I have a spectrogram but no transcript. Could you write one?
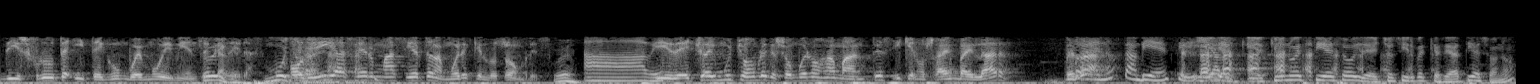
disfrute y tenga un buen movimiento de caderas. Podría más. ser más cierto en las mujeres que en los hombres. Bueno, A ver. Y de hecho hay muchos hombres que son buenos amantes y que no saben bailar, ¿verdad? Bueno, también, sí. Y, es, y es que uno es tieso y de hecho sirve que sea tieso, ¿no?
